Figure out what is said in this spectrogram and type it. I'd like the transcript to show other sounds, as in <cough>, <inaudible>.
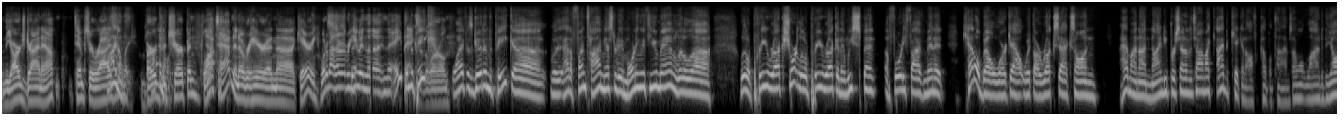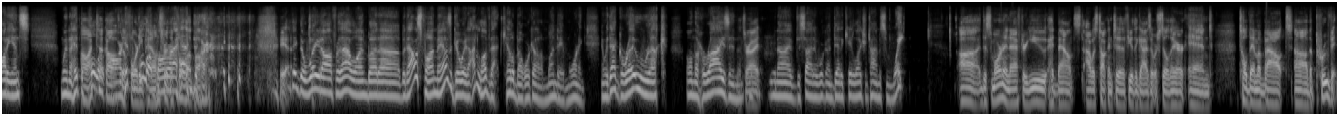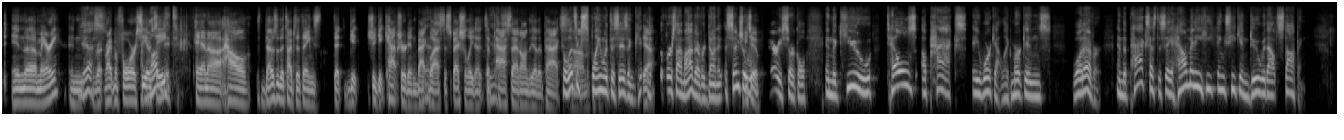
the yard's drying out. Temps are rising. Finally. Birds Finally. are chirping. Lots happening over here in uh, Cary. What about over you in the in the apex of peak. the world? Life is good in the peak. Uh, had a fun time yesterday morning with you, man. A little, uh, little pre-ruck, short little pre-ruck, and then we spent a 45 minute kettlebell workout with our rucksacks on. I had mine on 90% of the time. I, I had to kick it off a couple times. I won't lie to the audience. When I hit the Oh, I took off bar, the 40 pull-up pounds for the pull-up bar. <laughs> <laughs> yeah. I take the weight off for that one, but uh, but that was fun, man. That was a good way. To, I love that kettlebell workout on a Monday morning, and with that grow ruck on the horizon, That's right. <laughs> You and I have decided we're going to dedicate a little extra time to some weight. Uh, this morning after you had bounced, I was talking to a few of the guys that were still there and told them about uh, the prove it in the Mary and Yes. ri- right before COT and uh, how those are the types of things that get should get captured in backblast, especially to, to Yes. pass that on to the other packs. So let's Um, explain what this is. And yeah. the first time I've ever done it. Essentially. Mary circle, and the Q tells a PAX a workout like Merkins, whatever. And the PAX has to say how many he thinks he can do without stopping.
